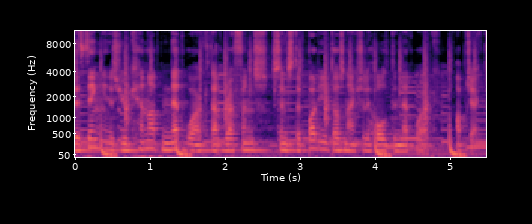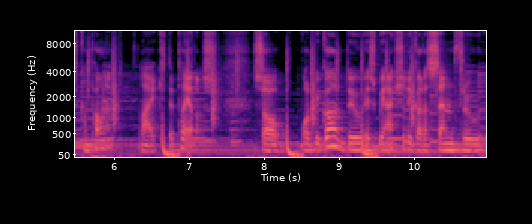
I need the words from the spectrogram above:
The thing is you cannot network that reference since the body doesn't actually hold the network object component like the player does. So what we gotta do is we actually gotta send through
